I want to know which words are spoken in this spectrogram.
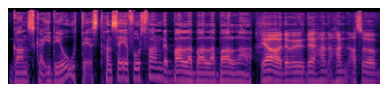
ganska idiotiskt. Han säger fortfarande balla, balla, balla. Ja, det var ju det han, han alltså...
